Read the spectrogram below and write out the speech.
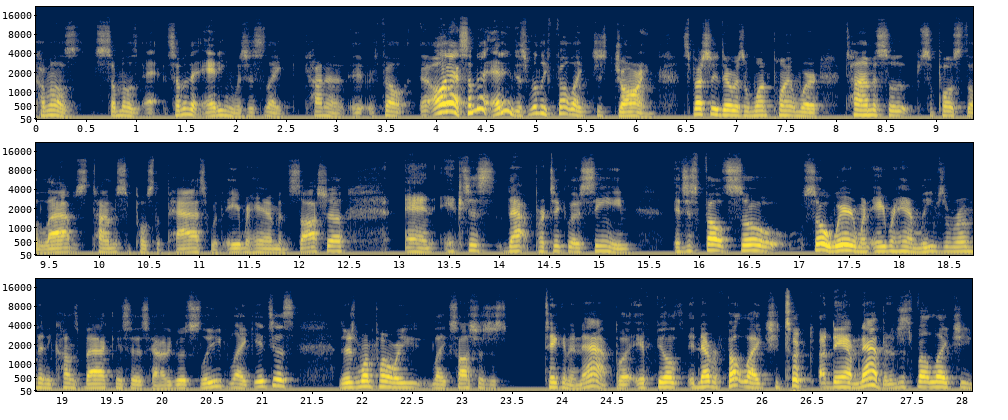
some of those some of those some of the editing was just like kind of it felt oh yeah some of the editing just really felt like just jarring especially there was one point where time is so, supposed to lapse time is supposed to pass with abraham and sasha and it just that particular scene it just felt so so weird when abraham leaves the room then he comes back and he says how to go to sleep like it just there's one point where he like sasha's just taking a nap but it feels it never felt like she took a damn nap it just felt like she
